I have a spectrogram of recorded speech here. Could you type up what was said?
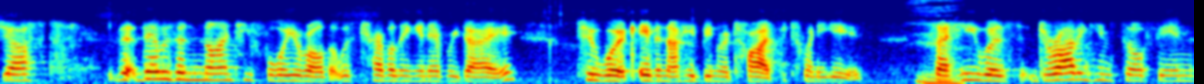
just there was a 94 year old that was travelling in every day to work, even though he'd been retired for 20 years. Yeah. So he was driving himself in.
